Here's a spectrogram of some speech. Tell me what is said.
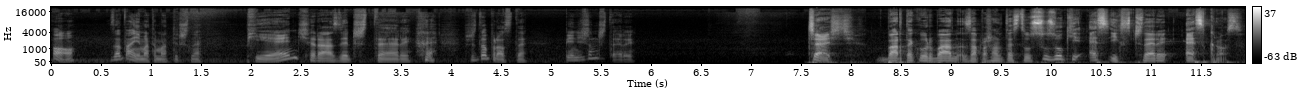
O, zadanie matematyczne. 5 razy 4. Przecież to proste. 54. Cześć! Bartek Urban, zapraszam do testu Suzuki SX4 S-Cross.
